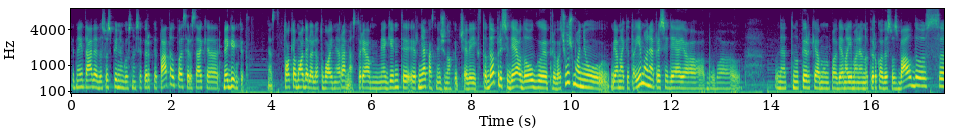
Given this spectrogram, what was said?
jinai davė visus pinigus nusipirkti patalpas ir sakė, mėginkit, Nes tokio modelio Lietuvoje nėra, mes turėjom mėginti ir niekas nežino, kaip čia veiks. Tada prisidėjo daug privačių žmonių, viena kita įmonė prisidėjo, buvo net nupirkę, mums viena įmonė nupirko visus baldus e,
